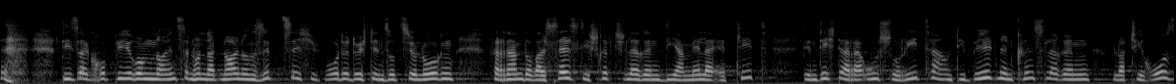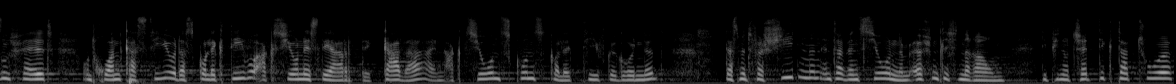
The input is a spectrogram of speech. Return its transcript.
dieser Gruppierung, 1979 wurde durch den Soziologen Fernando Balcells die Schriftstellerin Diamela Etit, den Dichter Raúl Surita und die bildenden Künstlerinnen Lotti Rosenfeld und Juan Castillo das Colectivo Acciones de Arte CADA, ein Aktionskunstkollektiv, gegründet, das mit verschiedenen Interventionen im öffentlichen Raum die Pinochet-Diktatur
